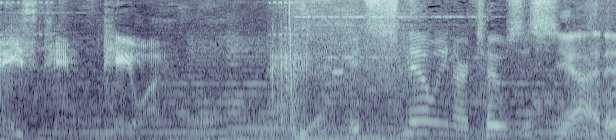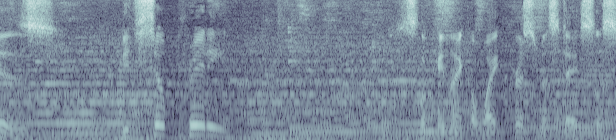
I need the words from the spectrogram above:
Ace Team T1. It's snowing, Artosis. Yeah, it is. It's so pretty. It's looking like a white Christmas, Tasteless.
